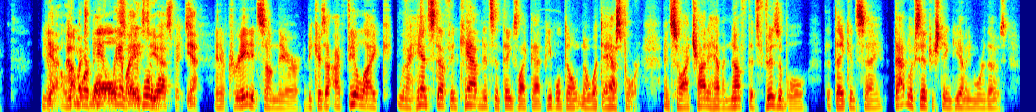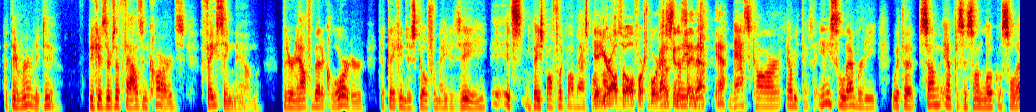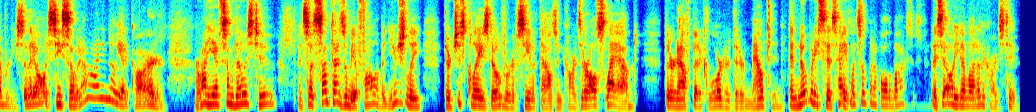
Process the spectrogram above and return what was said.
You know, Yeah, a how much more wall panorama. I have space more do you wall have? space. Yeah. and I've created some there because I I feel like when I had stuff in cabinets and things like that, people don't know what to ask for. And so I try to have enough that's visible that they can say, that looks interesting. Do you have any more of those? But they rarely do because there's a thousand cards facing them that are in alphabetical order that they can just go from A to Z. It's baseball, football, basketball. Yeah, you're also all for sports. I was going to say that. Yeah. NASCAR, everything. So any celebrity with a, some emphasis on local celebrity. So they always see somebody, oh, I didn't know you had a card, or, or wow, you have some of those too. And so sometimes there'll be a follow, up, but usually they're just glazed over of seeing a thousand cards that are all slabbed, that are in alphabetical order, that are mounted. And nobody says, hey, let's open up all the boxes. They say, oh, you got a lot of other cards too.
